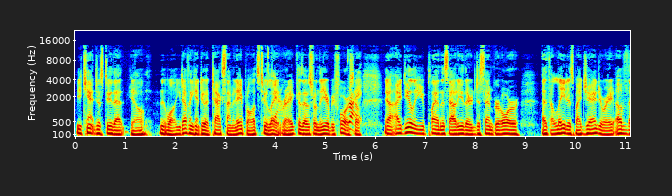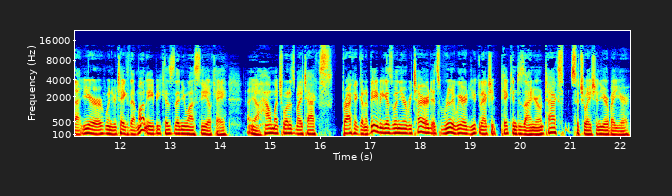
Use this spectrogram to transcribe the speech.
You can't just do that, you know, well, you definitely can't do it tax time in April. That's too late, Yeah. right? Because that was from the year before. So, yeah, ideally you plan this out either December or at the latest by January of that year when you're taking that money, because then you want to see, okay, you know, how much, what is my tax bracket going to be? Because when you're retired, it's really weird. You can actually pick and design your own tax situation year by year.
